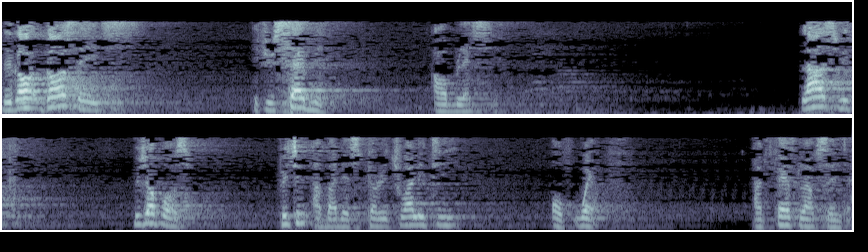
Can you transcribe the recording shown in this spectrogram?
Because God says, If you serve me, I'll bless you. Last week, Bishop was preaching about the spirituality of wealth at First Love Center.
